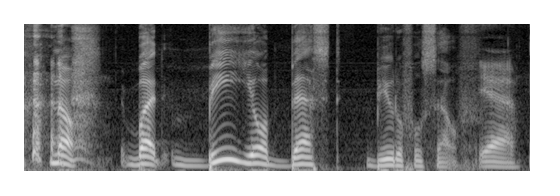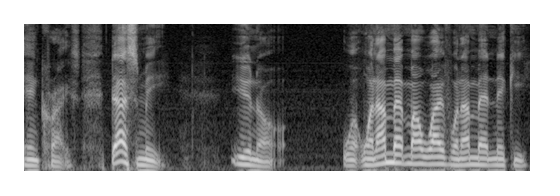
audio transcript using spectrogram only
so, no, but be your best beautiful self Yeah. in Christ. That's me. You know, when, when I met my wife, when I met Nikki,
